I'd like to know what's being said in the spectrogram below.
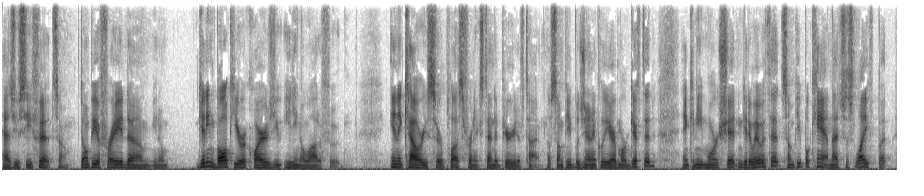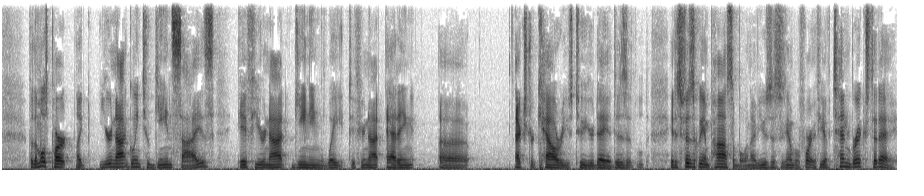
as you see fit. So don't be afraid. Um, you know, getting bulky requires you eating a lot of food in a calorie surplus for an extended period of time. Now, some people genetically are more gifted and can eat more shit and get away with it. Some people can't, and that's just life. But for the most part, like you're not going to gain size if you're not gaining weight, if you're not adding uh, extra calories to your day. It is it is physically impossible, and I've used this example before. If you have 10 bricks today,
